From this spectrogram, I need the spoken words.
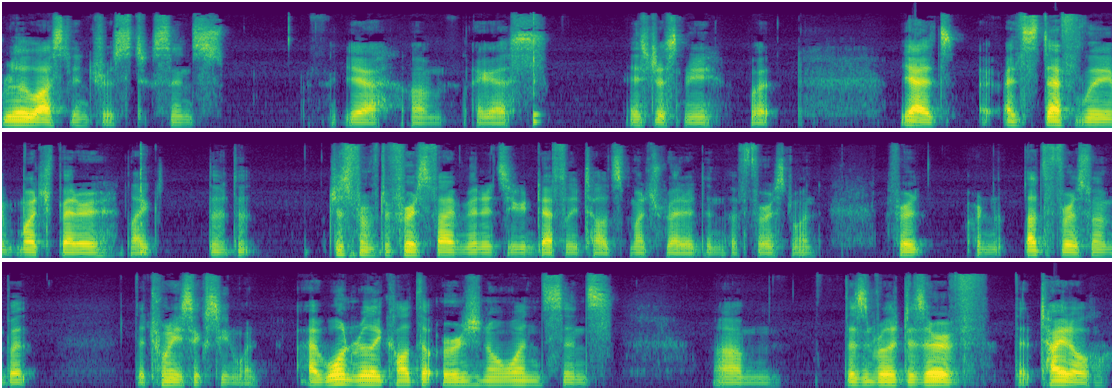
really lost interest since, yeah, um, I guess it's just me, but yeah, it's it's definitely much better. Like the, the just from the first five minutes, you can definitely tell it's much better than the first one. First, or not the first one, but the 2016 one. I won't really call it the original one since um doesn't really deserve that title.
